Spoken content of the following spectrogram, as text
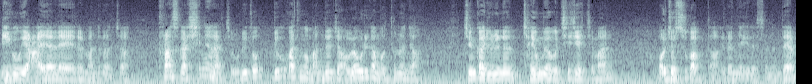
미국이 IRA를 만들었죠. 프랑스가 신이 났죠. 우리도 미국 같은 거 만들자. 왜 우리가 못하느냐? 지금까지 우리는 자유무역을 지지했지만 어쩔 수가 없다. 이런 얘기를 했었는데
